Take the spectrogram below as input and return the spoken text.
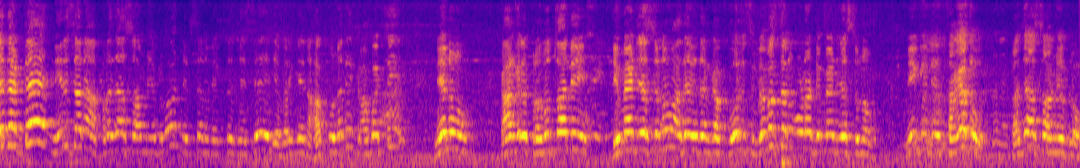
ఏదంటే నిరసన ప్రజాస్వామ్యంలో నిరసన వ్యక్తం చేస్తే ఎవరికైనా హక్కు ఉన్నది. కాబట్టి నేను కాంగ్రెస్ ప్రభుత్వాన్ని డిమాండ్ చేస్తున్నాం. అదేవిధంగా పోలీసు వ్యవస్థను కూడా డిమాండ్ చేస్తున్నాం. మీకు ఇది తగదు ప్రజాస్వామ్యంలో.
